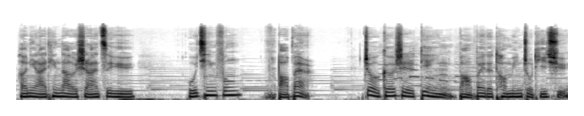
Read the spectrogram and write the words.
和你来听到的是来自于吴青峰《宝贝儿》这首歌是电影《宝贝》的同名主题曲。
